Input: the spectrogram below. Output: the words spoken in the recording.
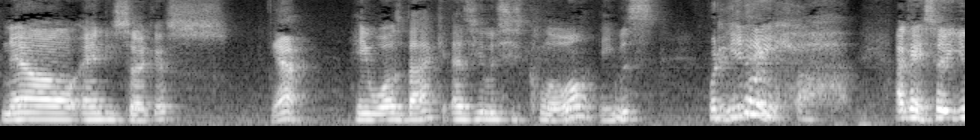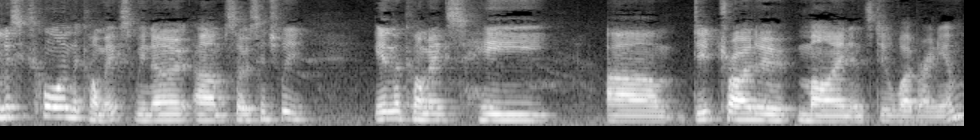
now Andy Serkis. Yeah, he was back as Ulysses Klaue. He was. What did you think? Ah. okay, so Ulysses Claw in the comics, we know. Um, so essentially, in the comics, he um, did try to mine and steal vibranium.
